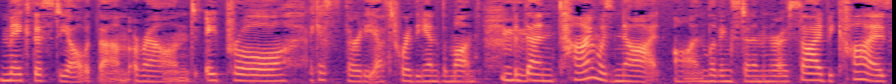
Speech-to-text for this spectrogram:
make this deal with them around April, I guess 30th, toward the end of the month. Mm-hmm. But then time was not on Livingston and Monroe's side because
